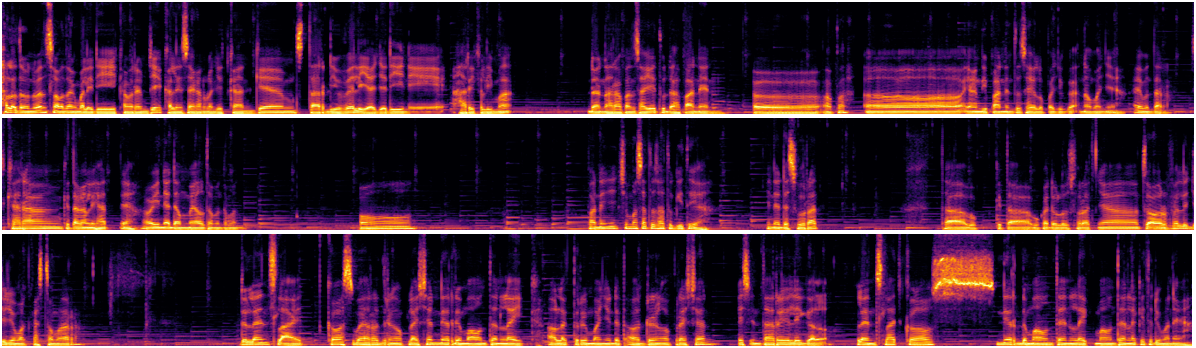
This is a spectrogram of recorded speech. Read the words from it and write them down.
Halo teman-teman, selamat datang kembali di Kamera MJ. Kali ini saya akan melanjutkan game Stardew Valley ya. Jadi ini hari kelima dan harapan saya itu udah panen. Uh, apa? Uh, yang dipanen tuh saya lupa juga namanya. Eh bentar. Sekarang kita akan lihat ya. Oh ini ada mail teman-teman. Oh, panennya cuma satu-satu gitu ya. Ini ada surat kita kita buka dulu suratnya. To our value judgment customer the landslide caused by our drilling operation near the mountain lake. I would like to remind you that our drilling operation is entirely legal landslide caused near the mountain lake. Mountain lake itu di mana ya?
